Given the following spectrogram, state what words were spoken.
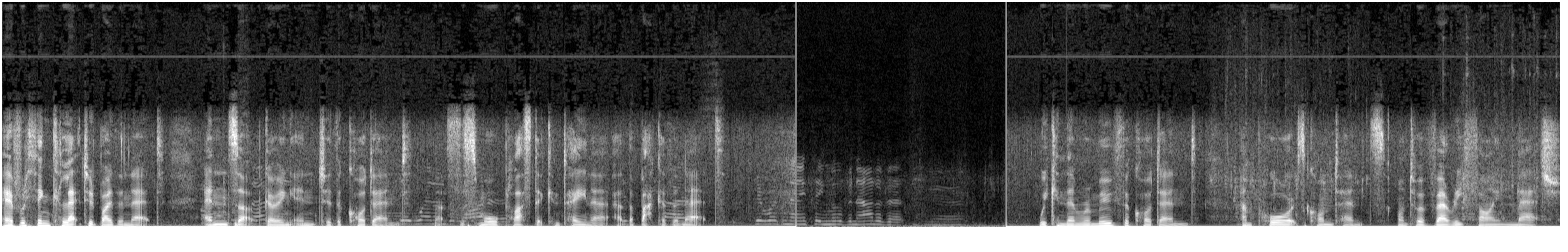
Everything collected by the net ends up going into the cod end. That's the small plastic container at the back of the net. We can then remove the cod end and pour its contents onto a very fine mesh.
